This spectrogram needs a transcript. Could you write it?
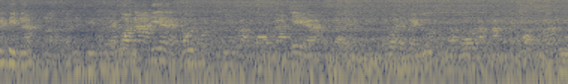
พี่ติดนะ อ่าสามสิบสี่แต่ก่อนหน้านี้เนี่ยเขาเป็นคนดูขับมองหน้าเท่นะได้ไม่ว่าจะเป็นรุ่นมาโบราณพันก่อนนะดู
